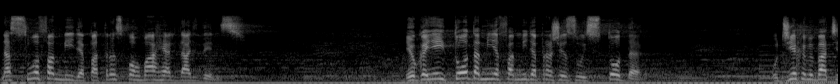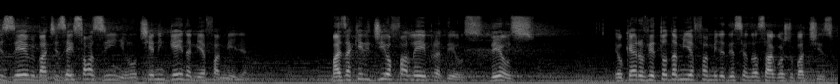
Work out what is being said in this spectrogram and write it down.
na sua família para transformar a realidade deles. Eu ganhei toda a minha família para Jesus, toda. O dia que eu me batizei, eu me batizei sozinho, não tinha ninguém da minha família. Mas aquele dia eu falei para Deus: Deus, eu quero ver toda a minha família descendo as águas do batismo.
